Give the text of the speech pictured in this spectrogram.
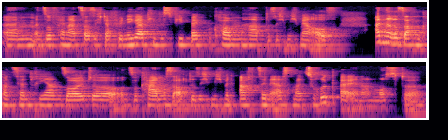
Ähm, insofern, als dass ich dafür negatives Feedback bekommen habe, dass ich mich mehr auf andere Sachen konzentrieren sollte. Und so kam es auch, dass ich mich mit 18 erstmal zurückerinnern musste.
